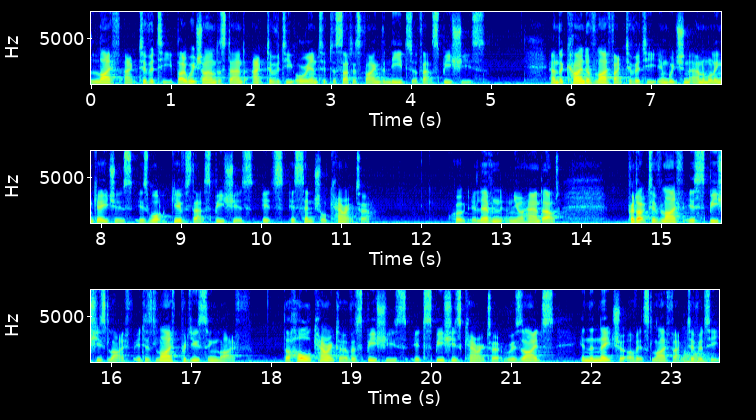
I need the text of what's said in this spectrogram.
life activity, by which I understand activity oriented to satisfying the needs of that species. And the kind of life activity in which an animal engages is what gives that species its essential character. Quote 11 in your handout Productive life is species life, it is life producing life. The whole character of a species, its species character, resides in the nature of its life activity.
